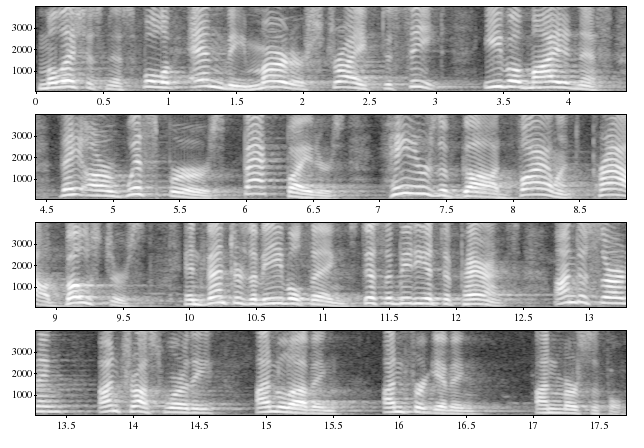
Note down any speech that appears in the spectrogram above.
maliciousness, full of envy, murder, strife, deceit, evil-mindedness. They are whisperers, backbiters, haters of God, violent, proud, boasters, inventors of evil things, disobedient to parents, undiscerning, untrustworthy, unloving, unforgiving, unmerciful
